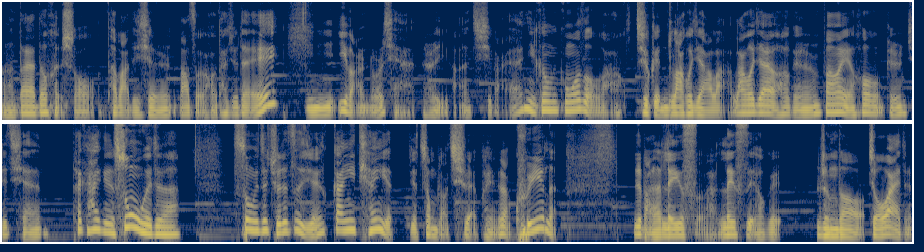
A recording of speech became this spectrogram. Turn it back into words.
嗯，大家都很熟。他把这些人拉走以后，他觉得，哎，你一晚上多少钱？他说一晚上七百。哎，你跟跟我走吧，就给人拉回家了。拉回家以后，给人办完以后，给人结钱，他还给送回去啊。送回去，觉得自己干一天也也挣不了七百块钱，有点亏了，就把他勒死了。勒死以后，给扔到郊外去。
